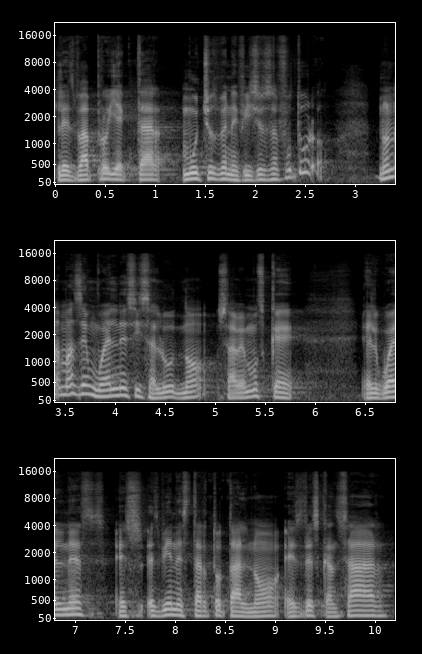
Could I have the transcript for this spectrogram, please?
les va a proyectar muchos beneficios a futuro. No nada más en wellness y salud, ¿no? Sabemos que el wellness es, es bienestar total, ¿no? Es descansar,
